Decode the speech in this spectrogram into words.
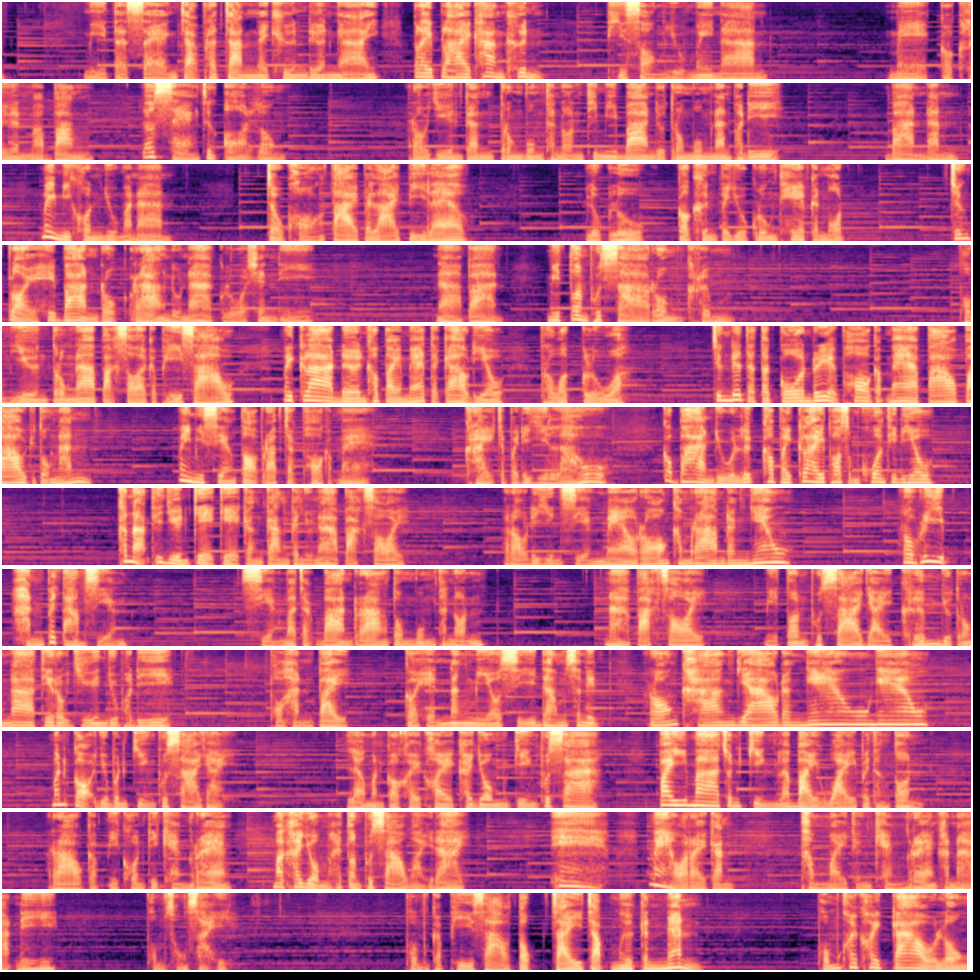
มีแต่แสงจากพระจันทร์ในคืนเดือนหงาย ปลายปลายข้างขึ้น ที่ส่องอยู่ไม่นาน เมฆก็เคลื่อนมาบัง แล้วแสงจึงอ่อนลง เรายืนกันตรงมุมถนนที่มีบ้านอยู่ตรงมุมนั้นพอดี บ้านนั้นไม่มีคนอยู่มานาน เจ้าของตายไปหลายปีแล้ว ลูกๆก็ขึ้นไปอยู่กรุงเทพกันหมด จึงปล่อยให้บ้านรกร้างดูน่ากลัวเช่นนี้ หน้าบ้านมีต้นพุทราร่มครึ้ม ผมยืนตรงหน้าปากซอยกับพี่สาว ไม่กล้าเดินเข้าไปแม้แต่ก้าวเดียว เพราะว่ากลัว จึงได้แต่ตะโกนเรียกพ่อกับแม่เปล่าเปล่าอยู่ตรงนั้น ไม่มีเสียงตอบรับจากพ่อกับแม่ ใครจะไปได้ยินเล่า ก็บ้านอยู่ลึกเข้าไปใกลพอสมควรทีเดียว ขณะที่ยืนเก๋ๆกังๆ กันอยู่หน้าปากซอย เราได้ยินเสียงแมวร้องคำรามดังแง้ว เรารีบหันไปตามเสียง เสียงมาจากบ้านร้างตรงมุมถนน หน้าปากซอยมีต้นพุทราใหญ่ครึ้มอยู่ตรงหน้าที่เรายืนอยู่พอดี พอหันไปก็เห็นนางเหมียวสีดำสนิท ร้องคางยาวดังแงวแงวมันเกาะอยู่บนกิ่งพุทราใหญ่ แล้วมันก็ค่อยๆขยมกิ่งพุทราไปมาจนกิ่งและใบไหวไปทั้งต้น ราวกับมีคนที่แข็งแรงมาขยมให้ต้นพุทราไหวได้ เอ๊ะแมวอะไรกันทำไมถึงแข็งแรงขนาดนี้ ผมสงสัย ผมกับพี่สาวตกใจจับมือกันแน่น ผมค่อยๆก้าวลง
